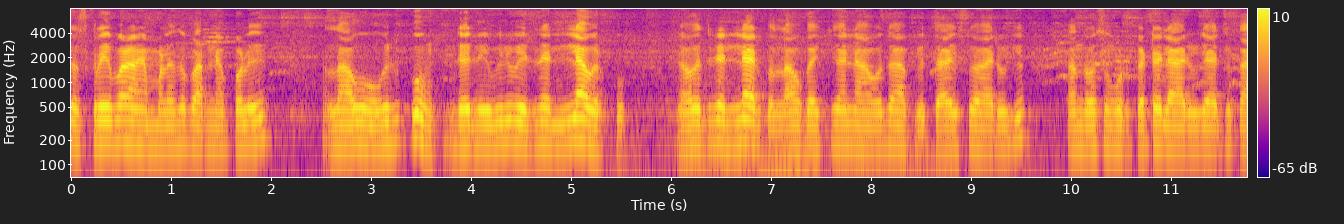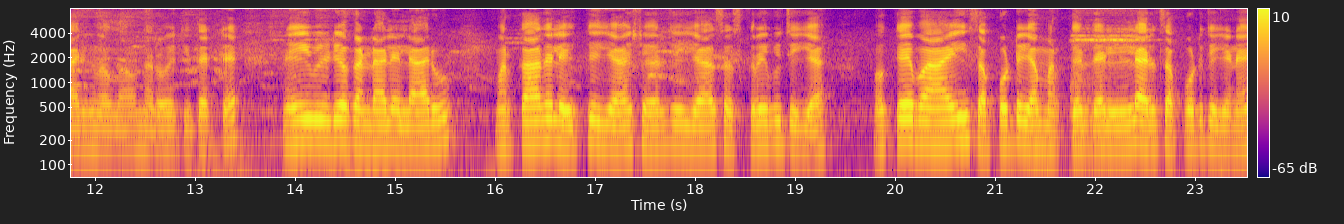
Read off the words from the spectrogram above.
സബ്സ്ക്രൈബറാണ് നമ്മളെന്ന് പറഞ്ഞപ്പോൾ അള്ളാഹു അവർക്കും എന്റെ വരുന്ന എല്ലാവർക്കും ലോകത്തിലെ എല്ലാവർക്കും അള്ളാഹു കഴിക്കാൻ ആവത് ആഫ്യത്തായുസും ആരോഗ്യം സന്തോഷം കൊടുക്കട്ടെ. എല്ലാവരും വിചാരിച്ച കാര്യങ്ങൾ നിറവേറ്റി തരട്ടെ. ഈ വീഡിയോ കണ്ടാൽ എല്ലാവരും മറക്കാതെ ലൈക്ക് ചെയ്യുക ഷെയർ ചെയ്യുക സബ്സ്ക്രൈബ് ചെയ്യുക. ഓക്കെ ബായ് സപ്പോർട്ട് ചെയ്യാൻ മറക്കരുത്. എല്ലാവരും സപ്പോർട്ട് ചെയ്യണേ.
